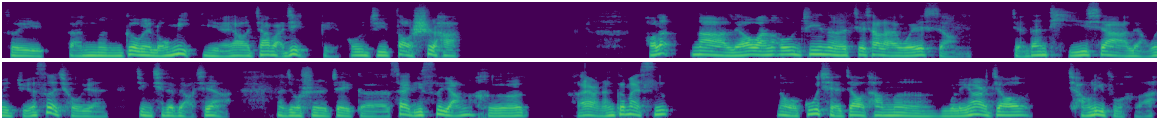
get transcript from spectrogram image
所以咱们各位龙蜜也要加把劲，给 OG 造势哈。好了，那聊完了 OG 呢，接下来我也想简单提一下两位角色球员近期的表现啊，那就是这个塞迪斯杨和埃尔南戈麦斯。那我姑且叫他们五零二交。强力组合啊，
